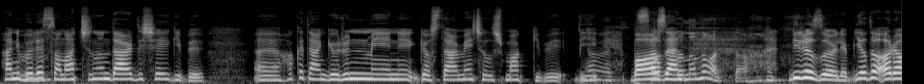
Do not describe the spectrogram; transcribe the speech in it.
hani böyle Hı -hı. sanatçının derdi şey gibi e, hakikaten görünmeyeni göstermeye çalışmak gibi bir evet, bazen saklananı hatta. Biraz öyle. Ya da ara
